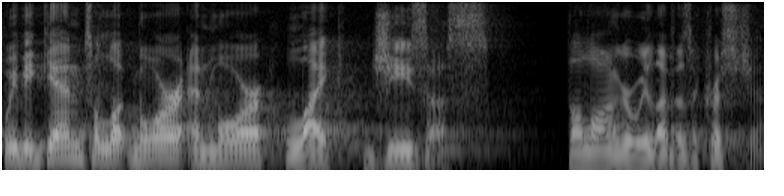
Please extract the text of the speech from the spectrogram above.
we begin to look more and more like Jesus the longer we live as a Christian.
